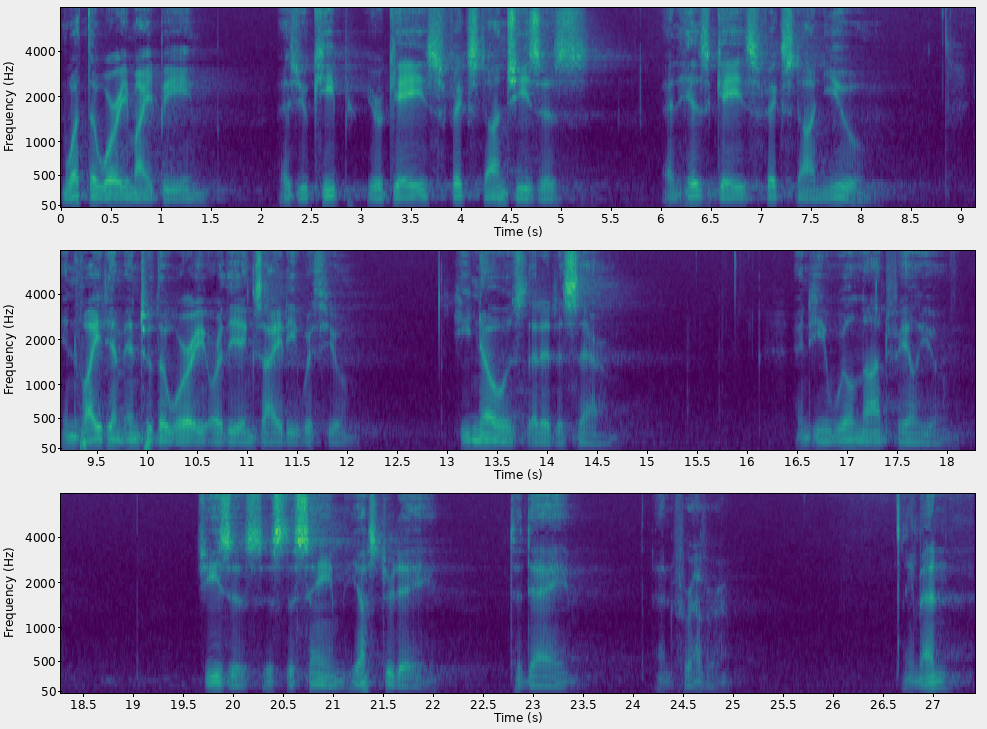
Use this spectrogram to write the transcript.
what the worry might be, as you keep your gaze fixed on Jesus, and his gaze fixed on you, invite him into the worry or the anxiety with you. He knows that it is there, and he will not fail you. Jesus is the same yesterday, today, and forever. Amen.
